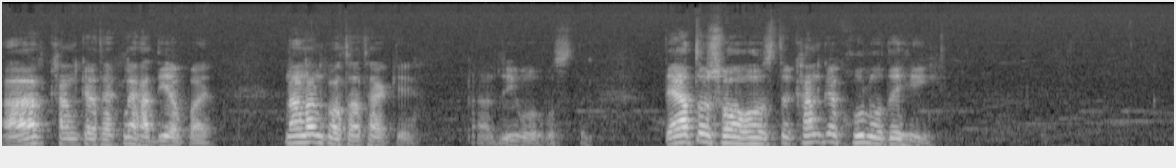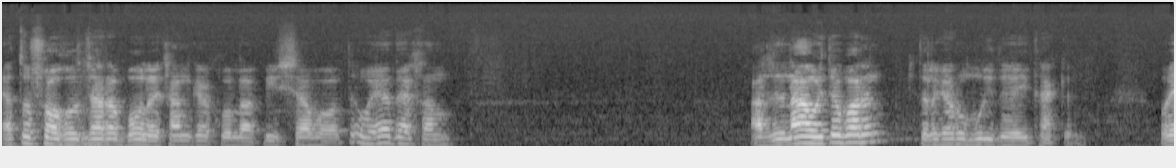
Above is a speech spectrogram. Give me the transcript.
আর খানকায় থাকলে হাদিয়া পায়। নানান কথা থাকে। জীব অবস্থা। এত সহজ, তো খানকা খুলো দেখি এত সহজ যারা বলে খানকা খোলা, পিসা হওয়াতে হয়ে দেখান। আর যদি না হইতে পারেন, তাহলে কারও মুড়ি হয়েই থাকেন। ওই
